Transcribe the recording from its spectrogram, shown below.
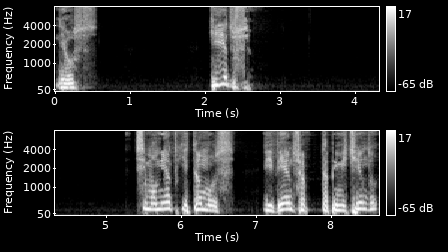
Deus. Queridos, esse momento que estamos vivendo, o Senhor está permitindo,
